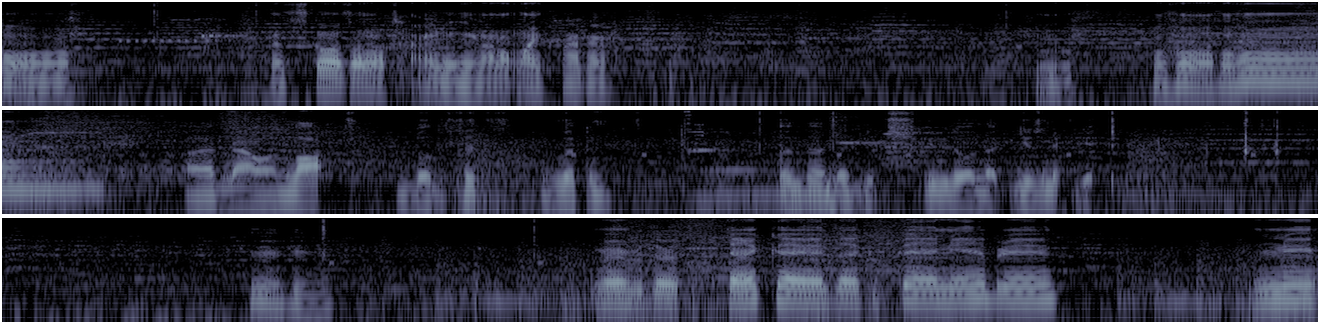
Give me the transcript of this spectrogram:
Oh. That score's a little tiny and I don't like that, eh? Hmm. I have now unlocked Boba Fett's weapon. Unburn that bitch, even though I'm not using it yet. Hmm. Remember there's a I can spend, yeah, bro. Nope,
